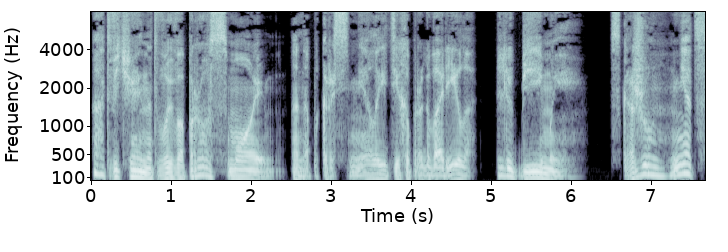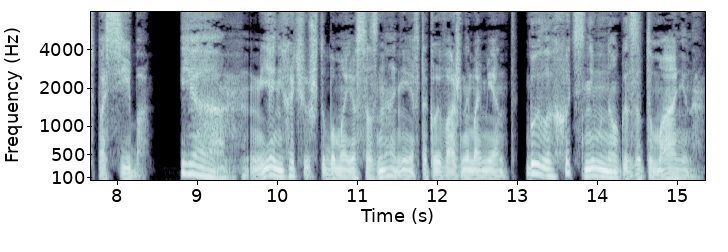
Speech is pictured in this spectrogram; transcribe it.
отвечая на твой вопрос, мой...» Она покраснела и тихо проговорила. «Любимый, скажу нет, спасибо. Я... я не хочу, чтобы мое сознание в такой важный момент было хоть немного затуманено».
